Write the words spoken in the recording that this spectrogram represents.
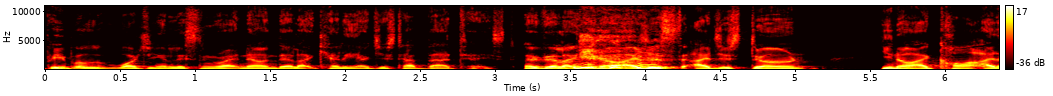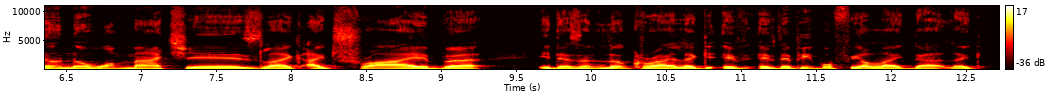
people watching and listening right now, and they're like, Kelly, I just have bad taste. Like they're like, you know, I just I just don't, you know, I can't, I don't know what matches. Like I try, but it doesn't look right. Like if if the people feel like that, like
